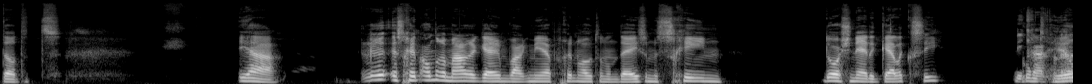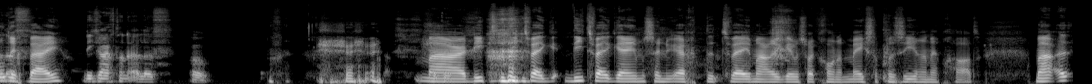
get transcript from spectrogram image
dat het. Ja. Er is geen andere Mario game waar ik meer heb genoten dan deze. Misschien de originele Galaxy. Die Komt krijgt een heel 11. dichtbij. Die krijgt een 11. Maar die, die, twee, die twee games zijn nu echt de twee Mario games waar ik gewoon het meeste plezier in heb gehad. Maar het,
